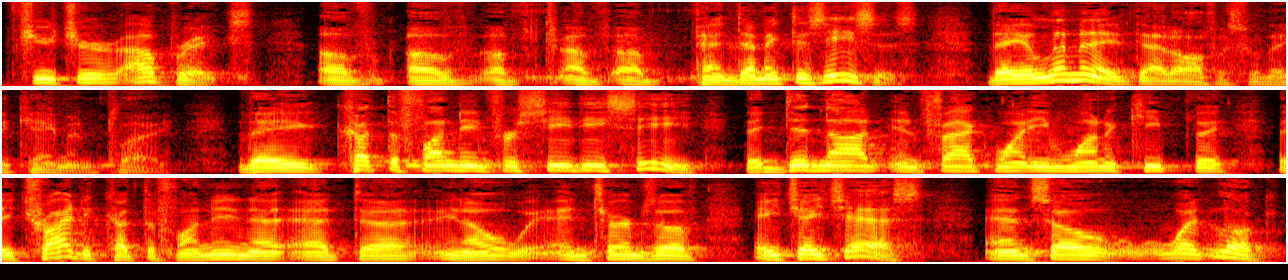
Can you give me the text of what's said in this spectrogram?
future outbreaks of, of, of, of, of pandemic diseases. They eliminated that office when they came in play. They cut the funding for CDC. They did not, in fact, want even want to keep the. They tried to cut the funding at, at uh, you know in terms of HHS. And so, what? Look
